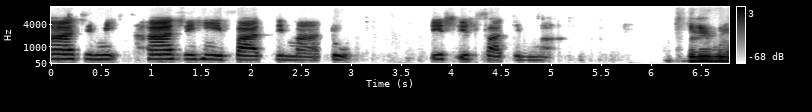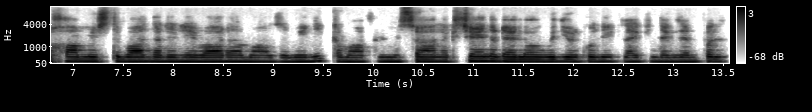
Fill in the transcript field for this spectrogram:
Hasimi Hasihi Fatimatu. This is Fatima. التدريب الخامس تبادل الحوار مع زميلك كما في المثال exchange the dialogue with your colleague like in the example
